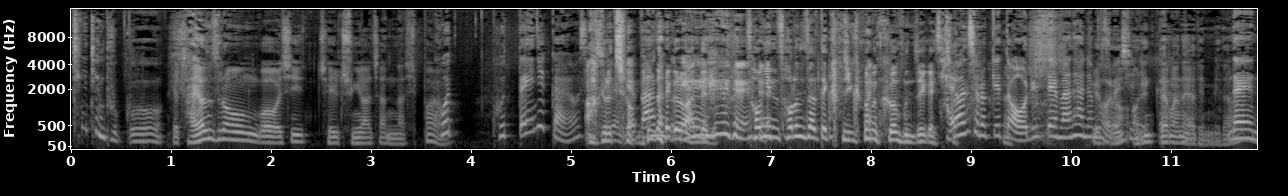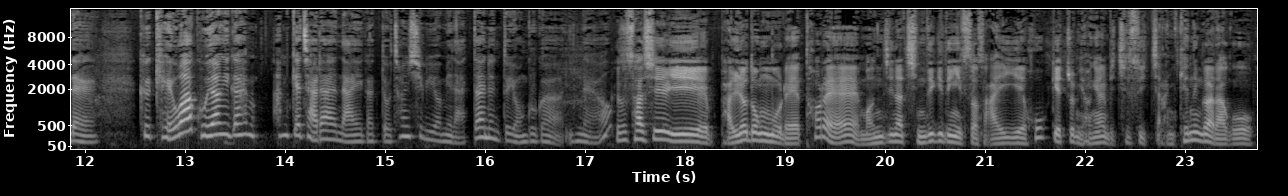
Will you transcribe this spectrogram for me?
팅팅 붓고. 자연스러운 것이 제일 중요하지 않나 싶어요. 곧, 곧 때니까요. 아, 그렇죠. 맨날 그러면 안 돼. 예. 성인 서른 살 때까지 그러면 그건 문제가 있죠. 자연스럽게 또 어릴 때만 하는 버릇이니까. 어릴 때만 해야 됩니다. 네 네. 그 개와 고양이가 함께 자란 아이가 또 천식 위험이 낮다는 또 연구가 있네요. 그래서 사실 이 반려동물의 털에 먼지나 진드기 등이 있어서 아이의 호흡기에 좀 영향을 미칠 수 있지 않겠는가라고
